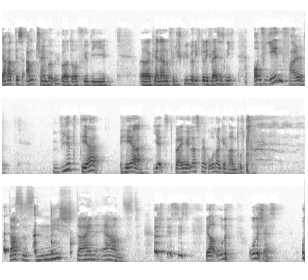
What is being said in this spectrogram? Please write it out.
der hat das Amt scheinbar über da für die, äh, keine Ahnung, für die Spielberichte oder ich weiß es nicht. Auf jeden Fall wird der Herr jetzt bei Hellas Verona gehandelt. Das ist nicht dein Ernst. Das ist, ja, ohne, ohne Scheiß.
